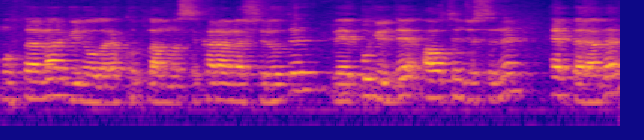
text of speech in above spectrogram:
Muhtarlar Günü olarak kutlanması kararlaştırıldı ve bugün de altıncısını hep beraber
